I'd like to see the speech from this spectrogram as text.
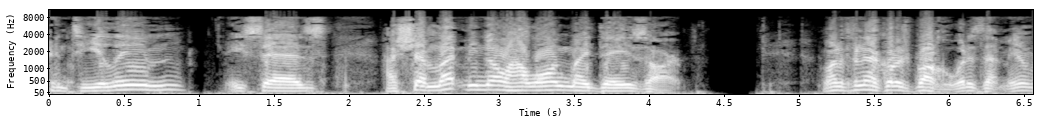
In Tehillim, he says, Hashem, let me know how long my days are. What does that mean?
